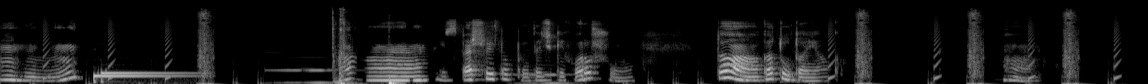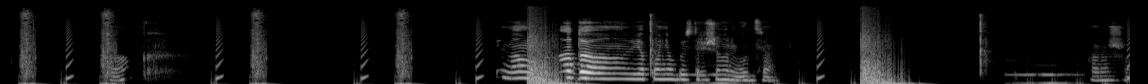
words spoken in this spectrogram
Угу. Ага, із першої попиточки, хорошо. Так, а тут а як? Ага. Так. І нам надо, я понял, быстрее вернуться. Хорошо.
